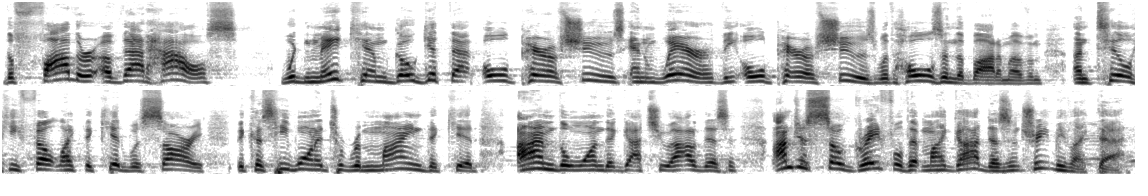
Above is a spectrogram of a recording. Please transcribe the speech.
the father of that house would make him go get that old pair of shoes and wear the old pair of shoes with holes in the bottom of them until he felt like the kid was sorry because he wanted to remind the kid, I'm the one that got you out of this. I'm just so grateful that my God doesn't treat me like that.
